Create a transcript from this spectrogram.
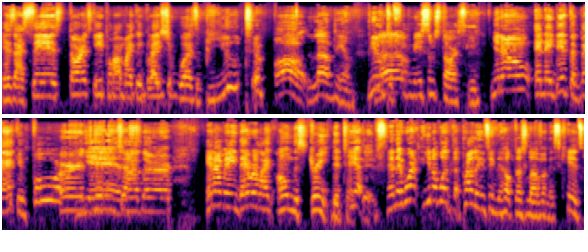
As I said, Starsky, Paul Michael Glaser was beautiful. Loved him. Beautiful. Loved me some Starsky. you know, and they did the back and forth Yes. with each other. And I mean, they were like on the street detectives. And they weren't, you know what, the, probably the thing that helped us love them as kids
